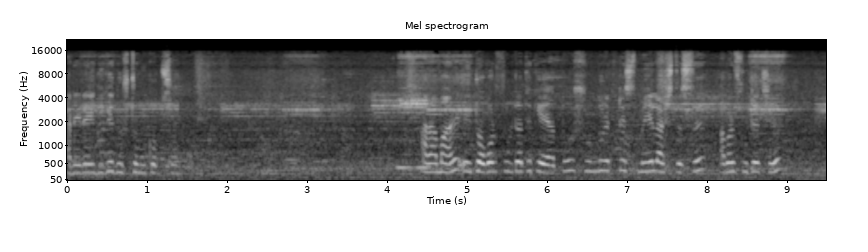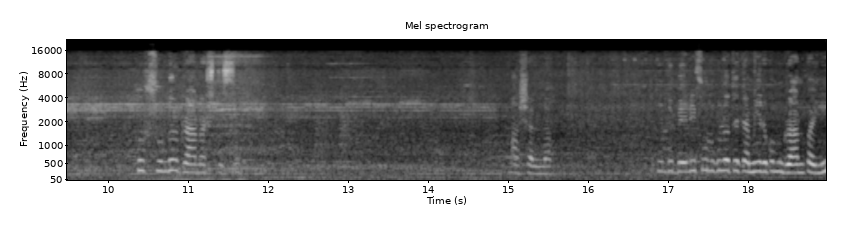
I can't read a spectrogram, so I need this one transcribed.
আর এরা এইদিকে দুষ্টুমি করছে। আর আমার এই টগর ফুলটা থেকে এত সুন্দর একটা স্মেল আসতেছে, আবার ফুটেছে। খুব সুন্দর গ্রান আসতেছে। মাসাল্লাহ কিন্তু বেলি ফুলগুলো থেকে আমি এরকম গ্রান পাইনি।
